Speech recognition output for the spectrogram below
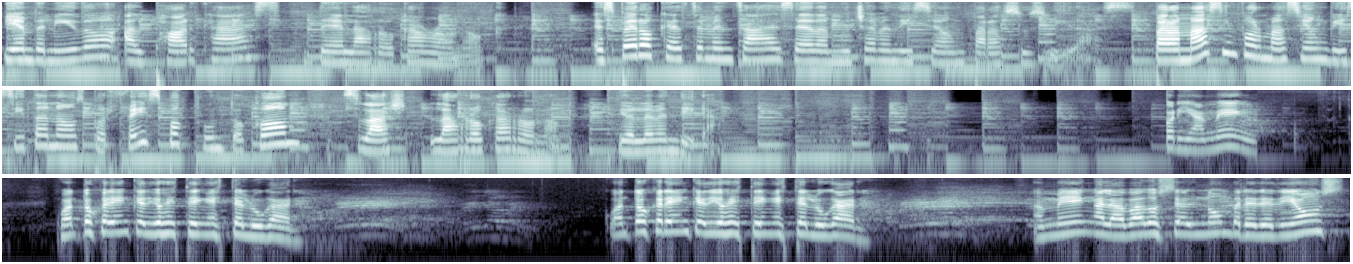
Bienvenido al podcast de La Roca Roanoke. Espero que este mensaje sea de mucha bendición para sus vidas. Para más información visítanos por facebook.com slash La Roca Roanoke. Dios le bendiga. Amén. ¿Cuántos creen que Dios esté en este lugar? ¿Cuántos creen que Dios esté en este lugar? Amén. Alabado sea el nombre de Dios.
